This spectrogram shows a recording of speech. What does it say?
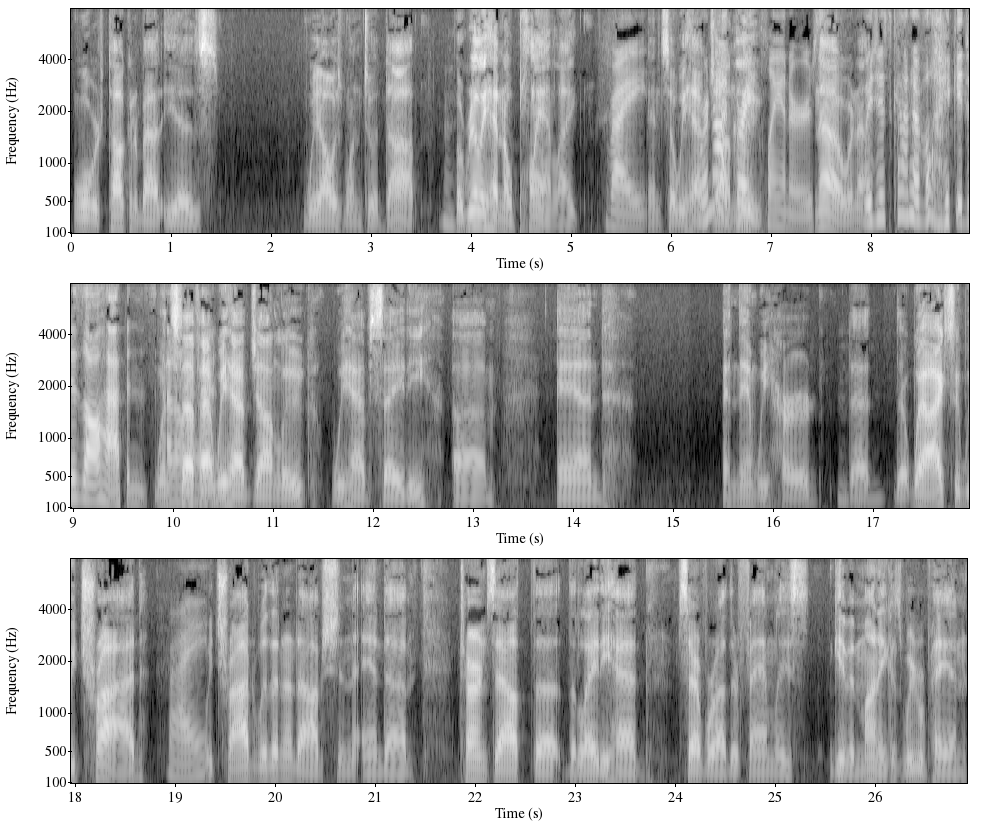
what we're talking about is we always wanted to adopt, but really had no plan. Like, Right. and so we have we're John not great Luke. planners. No, we're not. We just kind of like it just all happens. when stuff happens, we have John Luke, we have Sadie, um, and and then we heard Mm-hmm. that, that well, actually, we tried. right. We tried with an adoption, and um, turns out the the lady had several other families giving money because we were paying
